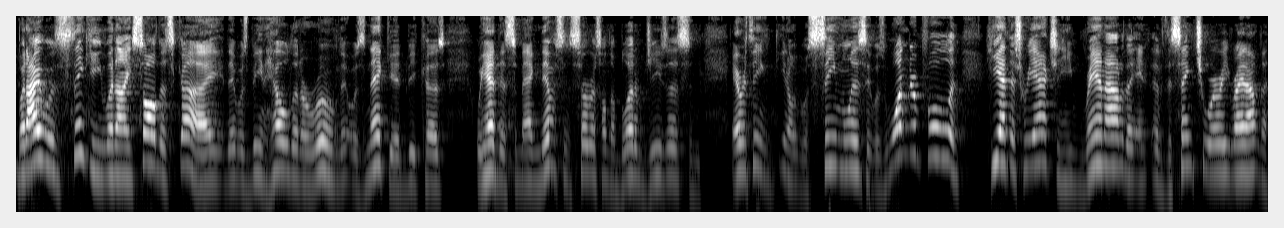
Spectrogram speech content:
But I was thinking when I saw this guy that was being held in a room that was naked because we had this magnificent service on the blood of Jesus and everything, you know, was seamless. It was wonderful. And he had this reaction. He ran out of the, of the sanctuary, right out in the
